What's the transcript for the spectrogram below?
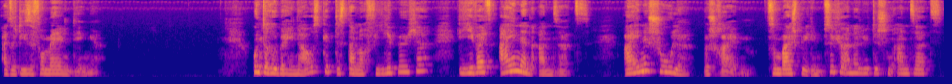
also diese formellen Dinge. Und darüber hinaus gibt es dann noch viele Bücher, die jeweils einen Ansatz, eine Schule beschreiben, zum Beispiel den psychoanalytischen Ansatz,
